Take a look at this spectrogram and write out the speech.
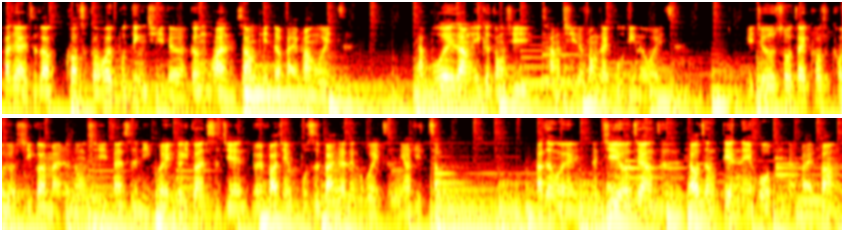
大家也知道 Costco 会不定期的更换商品的摆放位置，它不会让一个东西长期的放在固定的位置。也就是说，在 Costco 有习惯买的东西，但是你会隔一段时间，你会发现不是摆在那个位置，你要去找。他认为，借由这样子调整店内货品的摆放呢，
